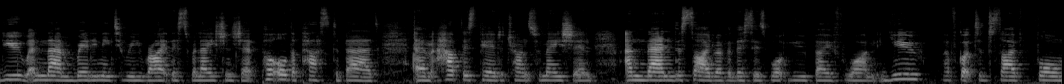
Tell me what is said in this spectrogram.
you and them really need to rewrite this relationship, put all the past to bed, um, have this period of transformation, and then decide whether this is what you both want. You have got to decide for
